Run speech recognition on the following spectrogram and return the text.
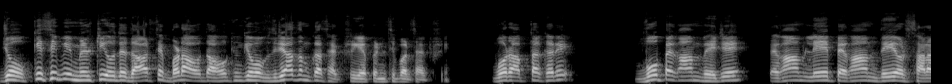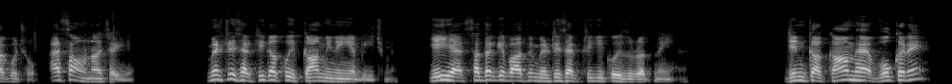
जो किसी भी मिलिट्री अहदेदार से बड़ा अहदा हो, क्योंकि वो वजी अजम का सेक्रेटरी है, प्रिंसिपल सेक्रेटरी वो रबता करे, वो पैगाम भेजे, पैगाम ले, पैगाम दे और सारा कुछ हो। ऐसा होना चाहिए। मिलिट्री सेक्रेटरी का कोई काम ही नहीं है बीच में। यही है, सदर के पास भी मिलिट्री सेक्रेटरी की कोई ज़रूरत नहीं है। जिनका काम है, वो करें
